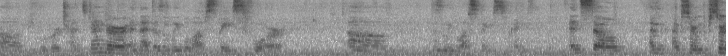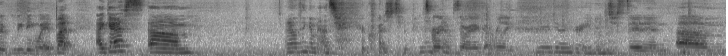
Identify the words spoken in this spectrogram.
um, people who are transgender, and that doesn't leave a lot of space for um, doesn't leave a lot of space for anything. And so I'm, I'm sort, of, sort of leading away. But I guess um, I don't think I'm answering your question. No, sorry, no. I'm sorry. I got really You're doing great. interested in. Um,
